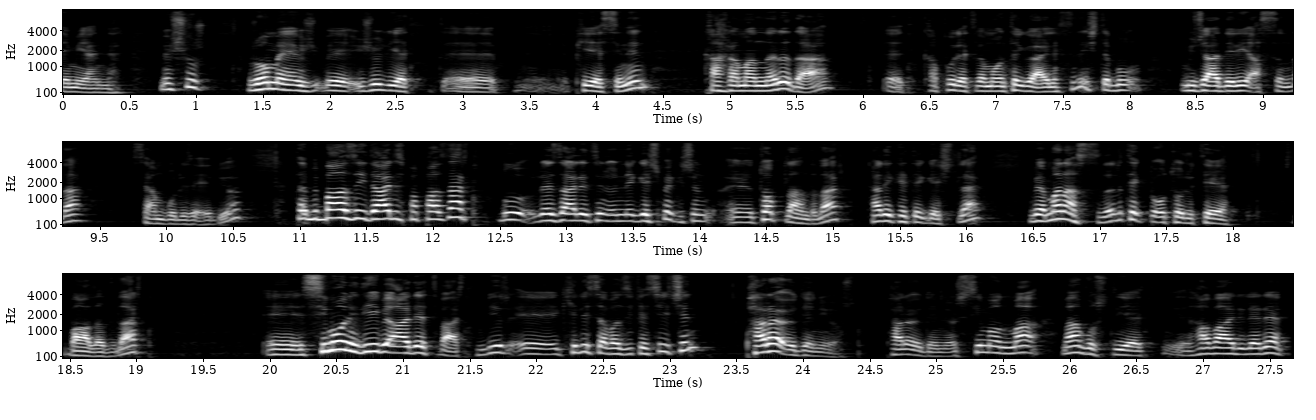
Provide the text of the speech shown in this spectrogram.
demeyenler. Meşhur Romeo ve Juliet e, piyesinin kahramanları da e, Capulet ve Montague ailesinde işte bu mücadeleyi aslında sembolize ediyor. Tabi bazı idealist papazlar bu rezaletin önüne geçmek için e, toplandılar, harekete geçtiler ve manastırları tek bir otoriteye bağladılar. E, Simoni diye bir adet var. Bir e, kilise vazifesi için para ödeniyor. Para ödeniyor. Simon Ma Magus diye e, havarilere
